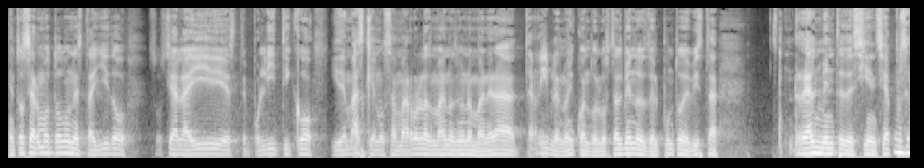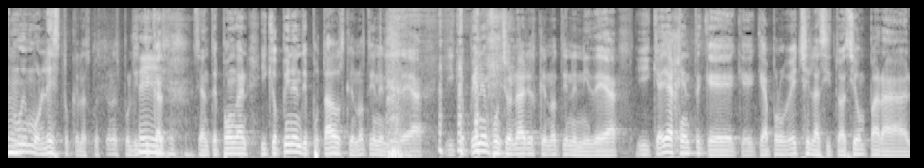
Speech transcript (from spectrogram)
entonces se armó todo un estallido social ahí, este político y demás que nos amarró las manos de una manera terrible, ¿no? Y cuando lo estás viendo desde el punto de vista realmente de ciencia, pues es muy molesto que las cuestiones políticas se antepongan y que opinen diputados que no tienen idea y que opinen funcionarios que no tienen idea y que haya gente que, que aproveche la situación para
